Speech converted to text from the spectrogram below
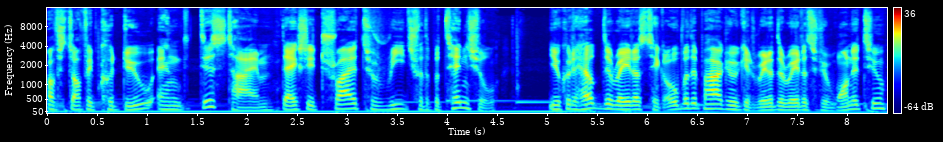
of stuff it could do, and this time they actually tried to reach for the potential. You could help the raiders take over the park, you could get rid of the raiders if you wanted to,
